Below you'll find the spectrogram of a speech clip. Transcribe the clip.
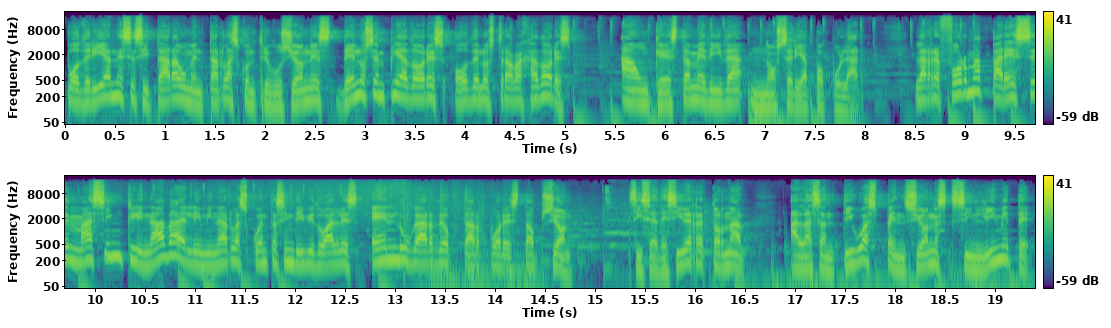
podría necesitar aumentar las contribuciones de los empleadores o de los trabajadores, aunque esta medida no sería popular. La reforma parece más inclinada a eliminar las cuentas individuales en lugar de optar por esta opción. Si se decide retornar a las antiguas pensiones sin límite,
